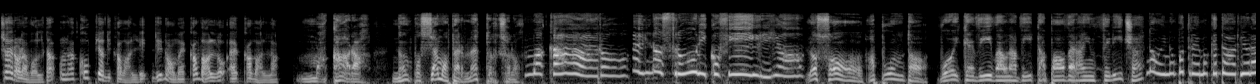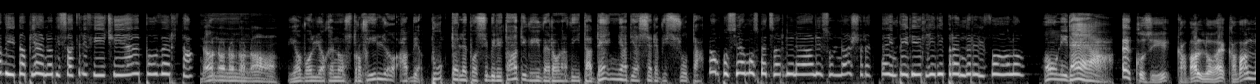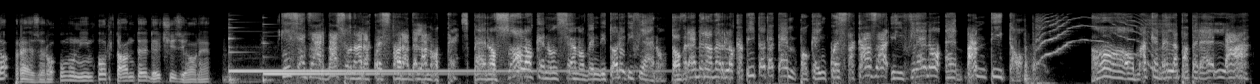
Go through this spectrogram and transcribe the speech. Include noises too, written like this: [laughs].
C'era una volta una coppia di cavalli di nome Cavallo e Cavalla. Ma cara, non possiamo permettercelo. Ma caro, è il nostro unico figlio. Lo so, appunto. Vuoi che viva una vita povera e infelice? Noi non potremo che dargli una vita piena di sacrifici e povertà. No, no, no, no, no. Io voglio che nostro figlio abbia tutte le possibilità di vivere una vita degna di essere vissuta. Non possiamo spezzargli le ali sul nascere e impedirgli di prendere il volo. Ho un'idea. E così Cavallo e Cavalla presero un'importante decisione. Si azzarda a suonare a quest'ora della notte? Spero solo che non siano venditori di fieno. Dovrebbero averlo capito da tempo che in questa casa il fieno è bandito. Oh, ma che bella paperella!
